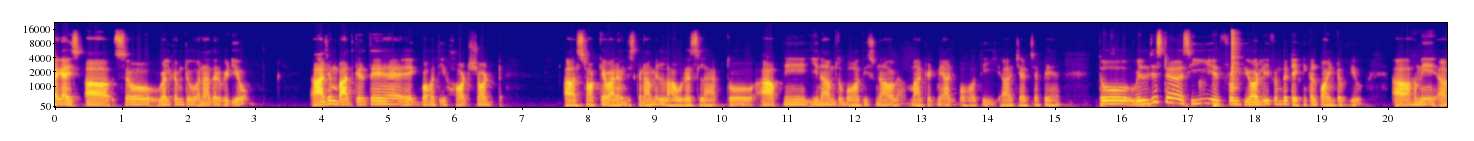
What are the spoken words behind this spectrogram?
Hi guys so welcome to another video आज हम बात करते हैं एक बहुत ही हॉट शॉट स्टॉक के बारे में जिसका नाम है लाउरस लैब तो आपने ये नाम तो बहुत ही सुना होगा मार्केट में आज बहुत ही uh, चर्चा पे हैं। तो will just see from purely from the technical point of view हमें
